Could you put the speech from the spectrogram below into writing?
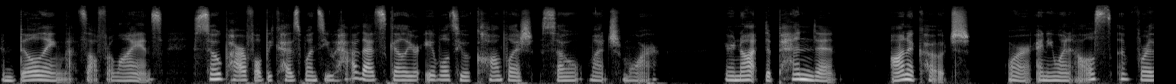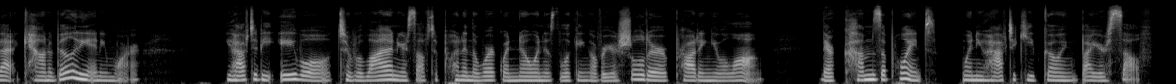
and building that self reliance is so powerful because once you have that skill, you're able to accomplish so much more. You're not dependent on a coach or anyone else for that accountability anymore. You have to be able to rely on yourself to put in the work when no one is looking over your shoulder, prodding you along. There comes a point when you have to keep going by yourself.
